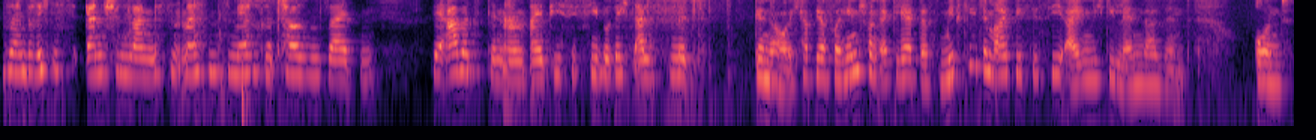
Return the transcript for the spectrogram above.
So ein Bericht ist ganz schön lang. Das sind meistens mehrere tausend Seiten. Wer arbeitet denn am IPCC-Bericht alles mit? Genau, ich habe ja vorhin schon erklärt, dass Mitglied im IPCC eigentlich die Länder sind. Und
